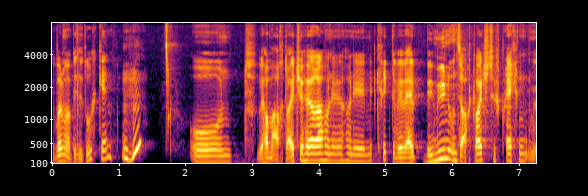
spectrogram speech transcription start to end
Die wollen wir ein bisschen durchgehen. Und wir haben auch deutsche Hörer, habe ich, habe ich mitgekriegt. Wir bemühen uns auch Deutsch zu sprechen.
